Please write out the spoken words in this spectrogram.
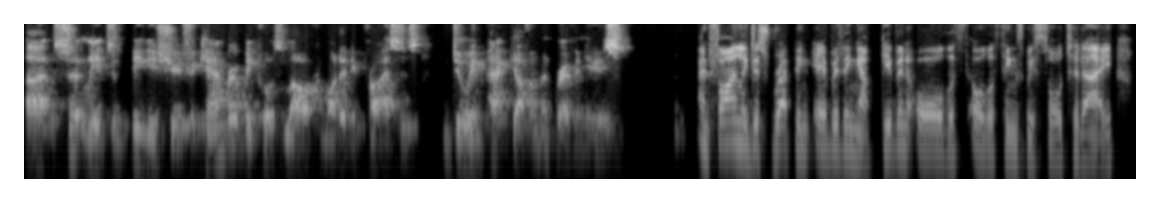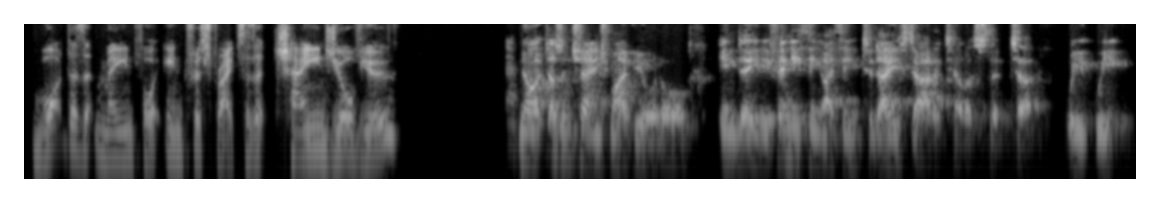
Uh, certainly, it's a big issue for Canberra because lower commodity prices do impact government revenues. And finally, just wrapping everything up, given all the all the things we saw today, what does it mean for interest rates? Does it change your view? No, it doesn't change my view at all. Indeed, if anything, I think today's data tell us that uh, we we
